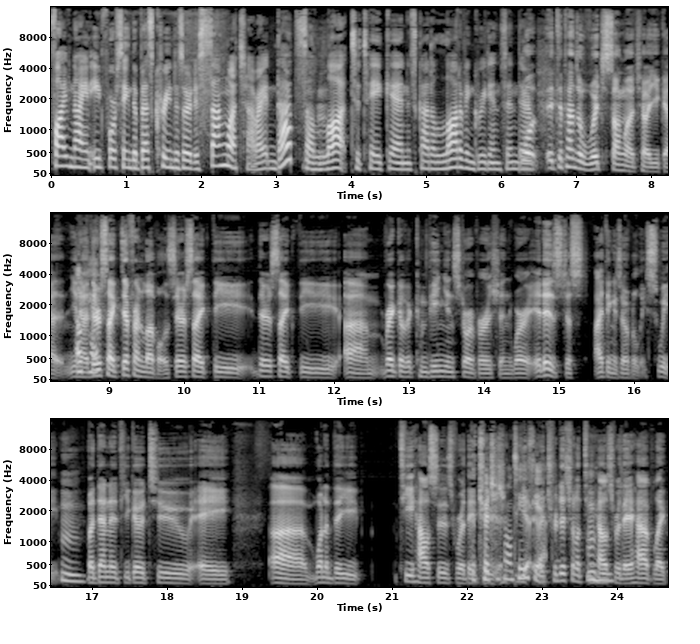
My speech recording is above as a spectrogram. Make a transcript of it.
5984 saying the best Korean dessert is sangwacha, right? And that's a lot to take in. It's got a lot of ingredients in there. Mm-hmm. Well, it depends on which sangwacha you get. You know, Okay. there's like different levels. There's like the there's like the um, regular convenience store version where it is just I think is overly sweet. Hmm. But then if you go to a uh, one of the tea houses where they The do- traditional teas, a yeah. Mm-hmm. traditional tea house where they have like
